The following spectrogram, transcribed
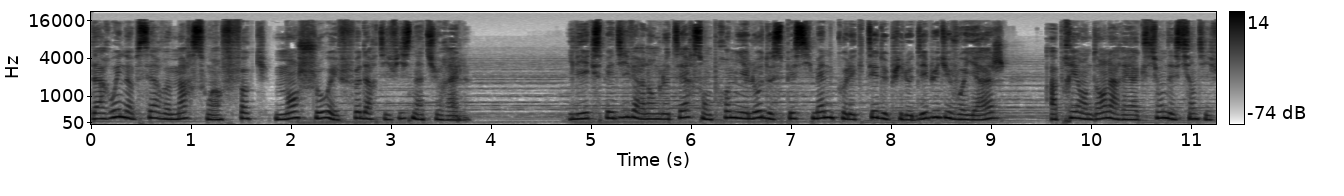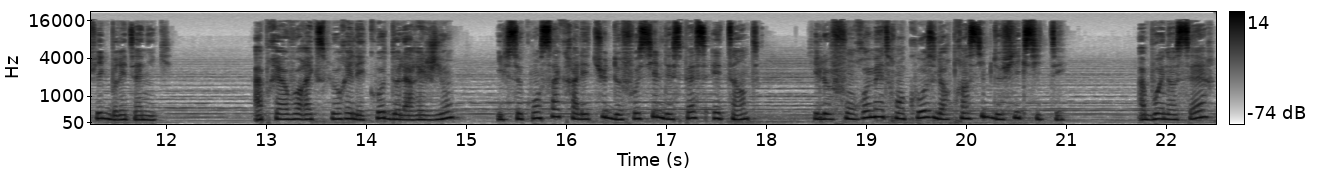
Darwin observe Mars où un phoque, manchot et feu d'artifice naturel. Il y expédie vers l'Angleterre son premier lot de spécimens collectés depuis le début du voyage appréhendant la réaction des scientifiques britanniques. Après avoir exploré les côtes de la région, il se consacre à l'étude de fossiles d'espèces éteintes qui le font remettre en cause leur principe de fixité. À Buenos Aires,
